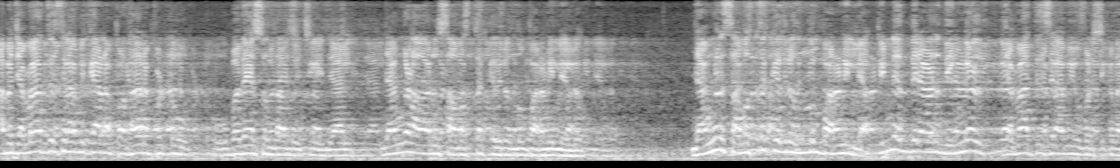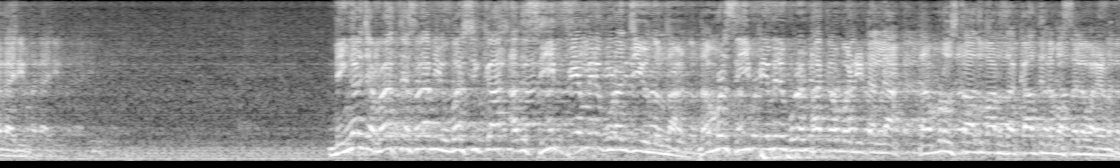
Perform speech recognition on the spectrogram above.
അപ്പൊ ജമാഅത്ത് ഇസ്ലാമിക്കാരുടെ പ്രധാനപ്പെട്ട ഉപദേശം എന്താണെന്ന് വെച്ച് കഴിഞ്ഞാൽ ഞങ്ങൾ ആരും സമസ്തക്കെതിരൊന്നും പറഞ്ഞില്ലല്ലോ. ഞങ്ങൾ സമസ്തക്കെതിരൊന്നും പറഞ്ഞില്ല. പിന്നെന്തിനാണ് നിങ്ങൾ ജമാഅത്ത് ഇസ്ലാമി വിമർശിക്കുന്ന കാര്യം? നിങ്ങൾ ജമാഅത്ത് ഇസ്ലാമി വിമർശിക്കാൻ അത് സി പി എമ്മിന് ഗുണം ചെയ്യുന്നുള്ളതാണ്. നമ്മൾ സി പി എമ്മിന് ഗുണം ഉണ്ടാക്കാൻ വേണ്ടിയിട്ടല്ല നമ്മുടെ ഉസ്താദുമാർ സക്കാത്തിന്റെ മസല പറയണത്.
